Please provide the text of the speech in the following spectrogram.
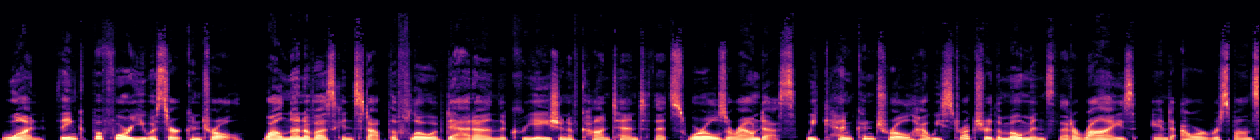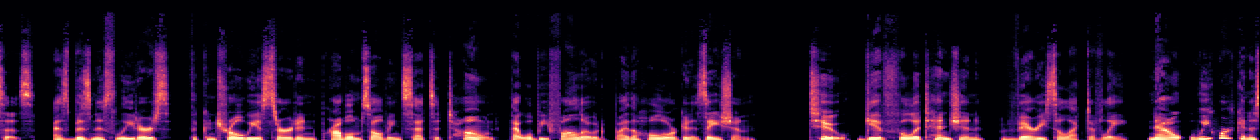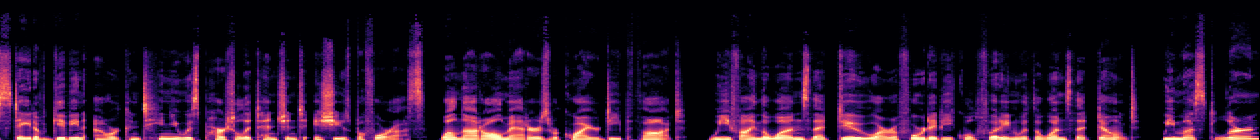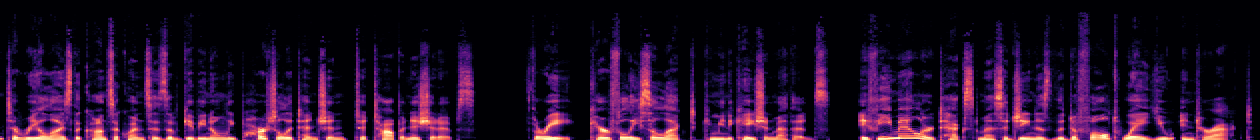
1. Think before you assert control. While none of us can stop the flow of data and the creation of content that swirls around us, we can control how we structure the moments that arise and our responses. As business leaders, the control we assert in problem solving sets a tone that will be followed by the whole organization. 2. Give full attention very selectively. Now, we work in a state of giving our continuous partial attention to issues before us. While not all matters require deep thought, we find the ones that do are afforded equal footing with the ones that don't. We must learn to realize the consequences of giving only partial attention to top initiatives. 3. Carefully select communication methods. If email or text messaging is the default way you interact,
